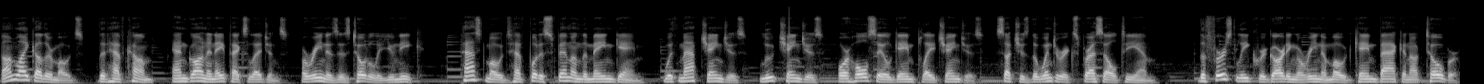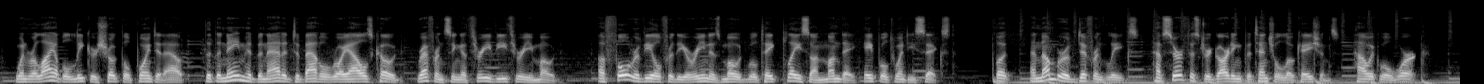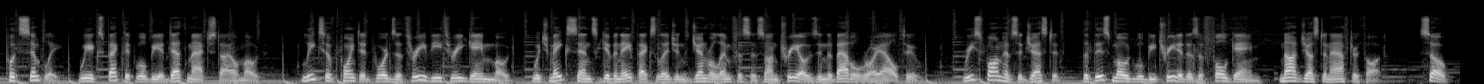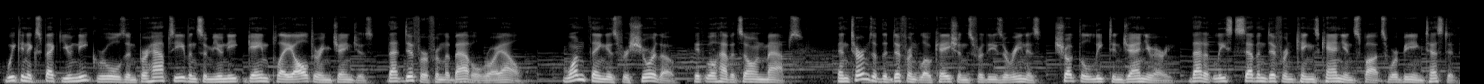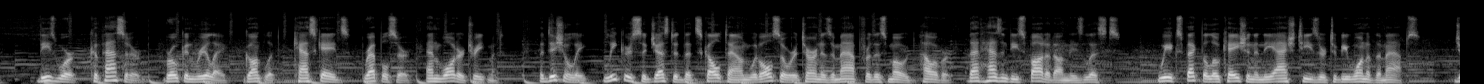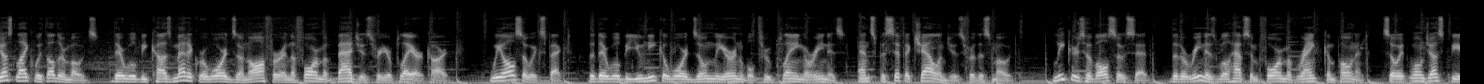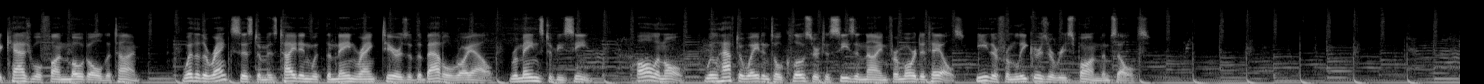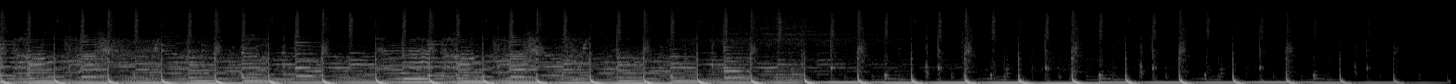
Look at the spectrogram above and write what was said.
Unlike other modes that have come and gone in Apex Legends, Arenas is totally unique. Past modes have put a spin on the main game, with map changes, loot changes, or wholesale gameplay changes, such as the Winter Express LTM. The first leak regarding Arena mode came back in October when reliable leaker Shrugtal pointed out that the name had been added to Battle Royale's code, referencing a 3v3 mode. A full reveal for the Arenas mode will take place on Monday, April 26. But a number of different leaks have surfaced regarding potential locations, how it will work. Put simply, we expect it will be a deathmatch style mode. Leaks have pointed towards a 3v3 game mode, which makes sense given Apex Legends' general emphasis on trios in the Battle Royale too. Respawn have suggested that this mode will be treated as a full game, not just an afterthought. So, we can expect unique rules and perhaps even some unique gameplay altering changes that differ from the Battle Royale. One thing is for sure though, it will have its own maps. In terms of the different locations for these arenas, Shrugtal leaked in January that at least seven different Kings Canyon spots were being tested. These were Capacitor, Broken Relay, Gauntlet, Cascades, Repulsor, and Water Treatment. Additionally, leakers suggested that Skulltown would also return as a map for this mode, however, that hasn't been spotted on these lists. We expect the location in the Ash teaser to be one of the maps. Just like with other modes, there will be cosmetic rewards on offer in the form of badges for your player card. We also expect that there will be unique awards only earnable through playing arenas and specific challenges for this mode. Leakers have also said that arenas will have some form of rank component, so it won't just be a casual fun mode all the time. Whether the rank system is tied in with the main rank tiers of the Battle Royale remains to be seen. All in all, we'll have to wait until closer to Season 9 for more details, either from leakers or Respawn themselves.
